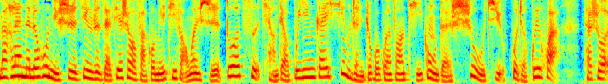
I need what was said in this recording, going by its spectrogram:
马赫兰的勒胡女士近日在接受法国媒体访问时，多次强调不应该信任中国官方提供的数据或者规划。她说，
